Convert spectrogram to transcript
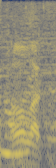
ভালো লাগছে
